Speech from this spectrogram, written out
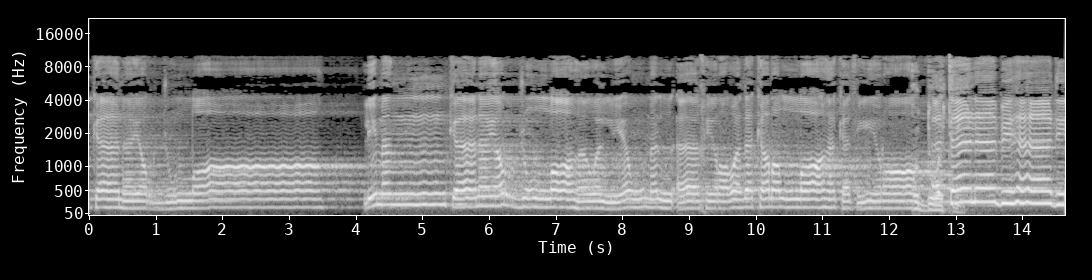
كان يرجو الله. لمن كان يرجو الله واليوم الآخر وذكر الله كثيرا. أتانا بهادي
